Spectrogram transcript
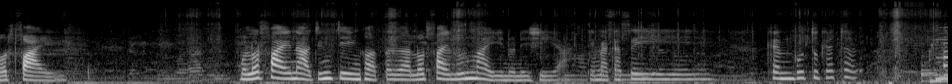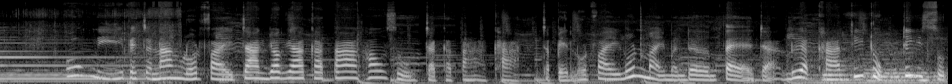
รถไฟ บนรถไฟหนาวจริง ๆ ขอเตือนรถไฟรุ่นใหม่อินโดนีเซียติมาคาซี Can put together พรุ่งนี้เป็นจะนั่งรถไฟจากยอกยาการ์ตาเข้าสู่จาการ์ตาค่ะ จะเป็นรถไฟรุ่นใหม่เหมือนเดิม แต่จะเลือกคันที่ถูกที่สุด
